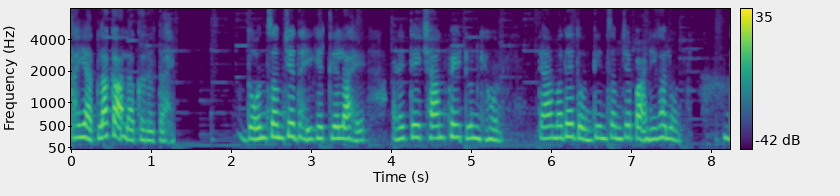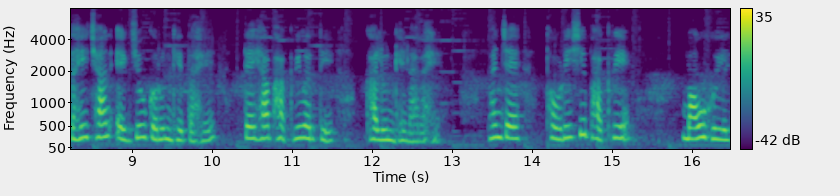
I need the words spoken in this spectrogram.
दह्यातला काला करत आहे. दोन चमचे दही घेतलेलं आहे आणि ते छान पेटून घेऊन त्यामध्ये दोन तीन चमचे पाणी घालून दही छान एकजीव करून घेत आहे. ते ह्या भाकरीवरती घालून घेणार आहे. म्हणजे थोडीशी भाकरी मऊ होईल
